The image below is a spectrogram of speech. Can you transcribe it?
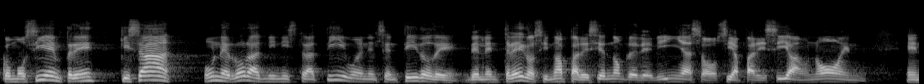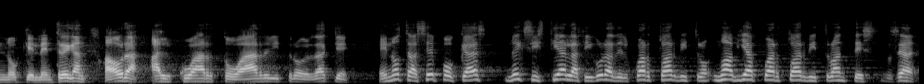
como siempre, quizá un error administrativo en el sentido de, de la entrega, o si no aparecía el nombre de Viñas o si aparecía o no en, en lo que le entregan ahora al cuarto árbitro, ¿verdad? Que en otras épocas no existía la figura del cuarto árbitro, no había cuarto árbitro antes. O sea,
